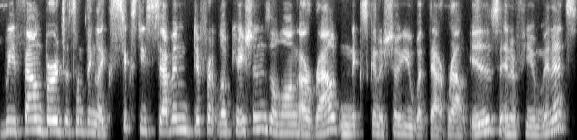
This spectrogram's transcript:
we found birds at something like 67 different locations along our route. and Nick's going to show you what that route is in a few minutes.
